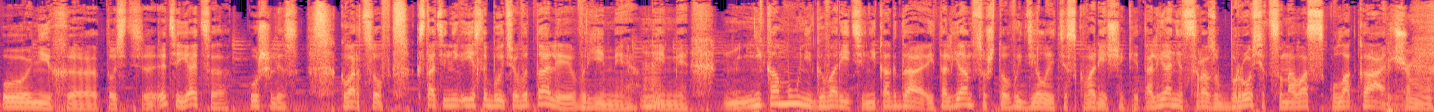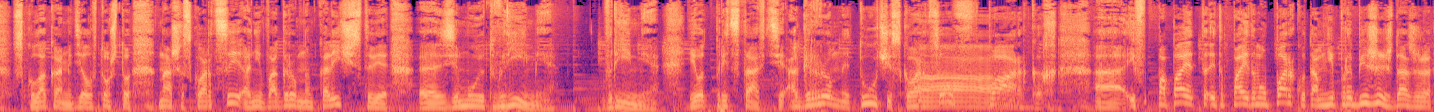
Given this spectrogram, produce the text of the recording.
у них. То есть эти яйца кушали скворцов. Кстати, если будете в Италии, в Риме, в Риме никому не говорите никогда итальянцу, что вы делаете скворечники. Итальянец сразу бросится на вас с кулаками. Почему? С кулаками. Дело в том, что наши скворцы, они в огромном количестве э, зимуют в Риме в Риме. И вот представьте, огромные тучи скворцов в парках. А, и по, это, по этому парку там не пробежишь даже,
